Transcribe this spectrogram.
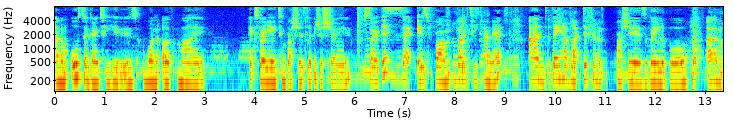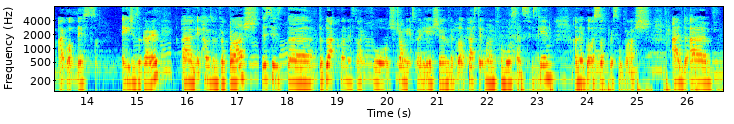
And I'm also going to use one of my exfoliating brushes. Let me just show you. So this set is from Vanity Planet. And they have like different brushes available. Um, I got this ages ago and it comes with a brush. This is the the black one is like for strong exfoliation. They've got a plastic one for more sensitive skin and they've got a soft bristle brush. And um,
